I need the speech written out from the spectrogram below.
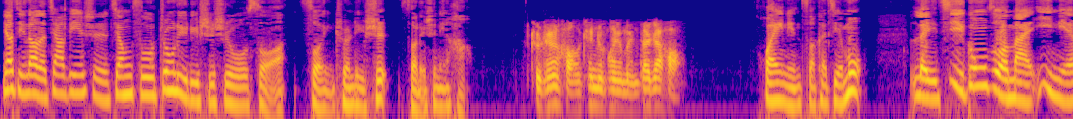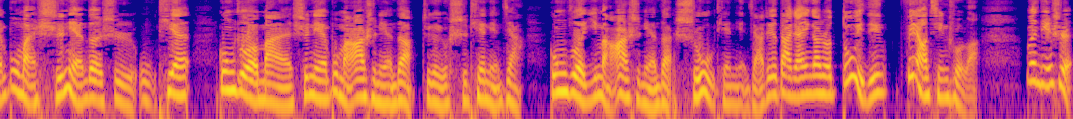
邀请到的嘉宾是江苏中律律师事务所左永春律师，左律师您好。主持人好，听众朋友们大家好，欢迎您做客节目。累计工作满一年不满十年的是五天，工作满十年不满二十年的这个有十天年假，工作已满二十年的十五天年假，这个大家应该说都已经非常清楚了。问题是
